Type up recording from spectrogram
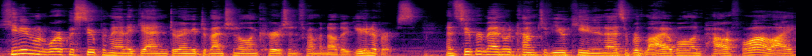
Kenan would work with Superman again during a dimensional incursion from another universe, and Superman would come to view Kenan as a reliable and powerful ally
